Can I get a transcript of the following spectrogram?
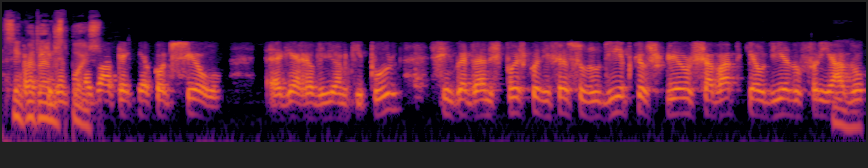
50 anos depois. Na data que aconteceu a guerra do Yom Kippur, 50 anos depois, com a diferença do dia, porque eles escolheram o Shabat, que é o dia do feriado uhum.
